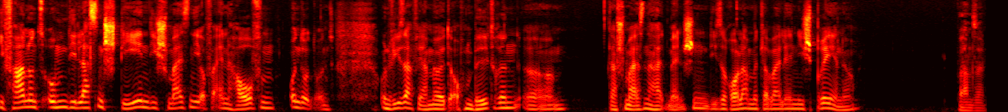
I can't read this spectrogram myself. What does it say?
Die fahren uns um, die lassen stehen, die schmeißen die auf einen Haufen und, und, und. Und wie gesagt, wir haben ja heute auch ein Bild drin, ähm, da schmeißen halt Menschen diese Roller mittlerweile in die Spree, ne? Wahnsinn.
